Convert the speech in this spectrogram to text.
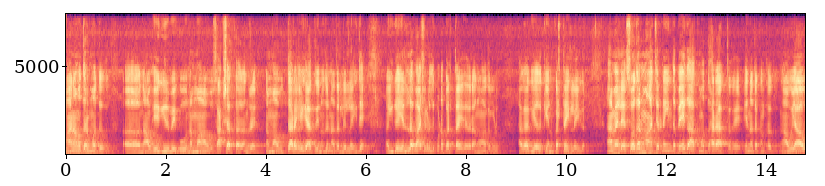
ಮಾನವ ಧರ್ಮದದು ನಾವು ಹೇಗಿರಬೇಕು, ನಮ್ಮ ಸಾಕ್ಷಾತ್ಕಾರ ಅಂದರೆ ನಮ್ಮ ಉದ್ಧಾರ ಹೇಗೆ ಆಗ್ತದೆ ಅನ್ನೋದನ್ನು ಅದರಲ್ಲೆಲ್ಲ ಇದೆ. ಈಗ ಎಲ್ಲ ಭಾಷೆಗಳಲ್ಲಿ ಕೂಡ ಬರ್ತಾ ಇದೆ ಅದರ ಅನುವಾದಗಳು. ಹಾಗಾಗಿ ಅದಕ್ಕೇನು ಕಷ್ಟ ಇಲ್ಲ ಈಗ. ಆಮೇಲೆ ಸ್ವಧರ್ಮ ಆಚರಣೆಯಿಂದ ಬೇಗ ಆತ್ಮೋದ್ಧಾರ ಆಗ್ತದೆ ಎನ್ನತಕ್ಕಂಥದ್ದು. ನಾವು ಯಾವ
